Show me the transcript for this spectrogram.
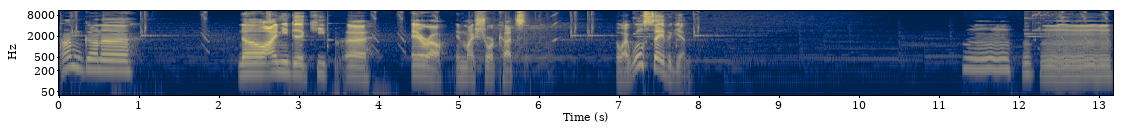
I'm gonna... No, I need to keep uh, arrow in my shortcuts. Though I will save again.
